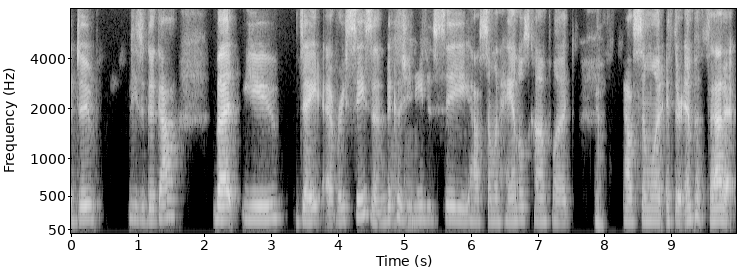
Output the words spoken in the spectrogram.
I do. He's a good guy, but you date every season because you Mhm. need to see how someone handles conflict. Yeah. How someone, if they're empathetic,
